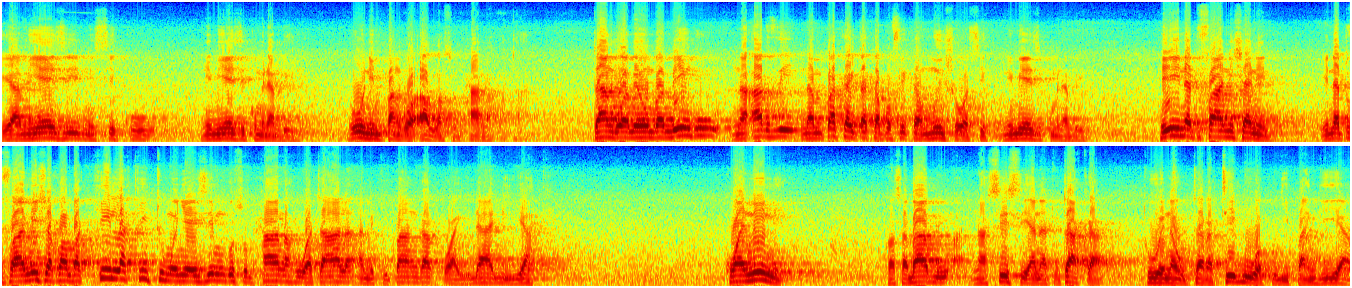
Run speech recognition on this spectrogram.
ya miezi ni siku ni miezi kumi na mbili. Huu ni mpango wa Allah subhanahu wa ta'ala, tangu ameumba mbingu na ardhi na mpaka itakapofika mwisho wa siku ni miezi kumi na mbili. Hii inatufahamisha nini? Inatufahamisha kwamba kila kitu Mwenyezi Mungu subhanahu wa ta'ala amekipanga kwa idadi yake. Kwa nini? Kwa sababu na sisi anatutaka tuwe na utaratibu wa kujipangia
